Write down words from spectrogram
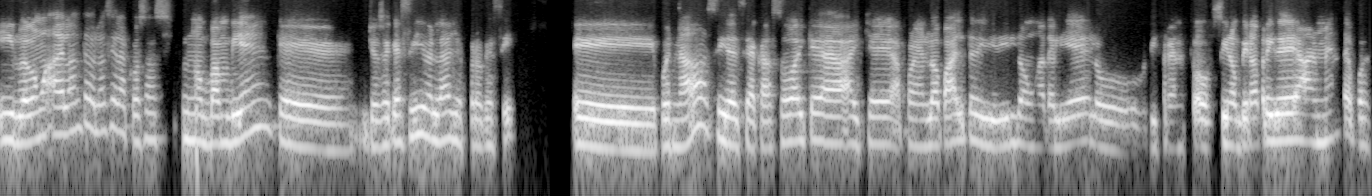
y luego más adelante, ¿verdad? Si las cosas nos van bien, que yo sé que sí, ¿verdad? Yo espero que sí. Eh, pues nada, si, si acaso hay que, hay que ponerlo aparte, dividirlo en un atelier o diferente, o si nos viene otra idea en mente, pues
